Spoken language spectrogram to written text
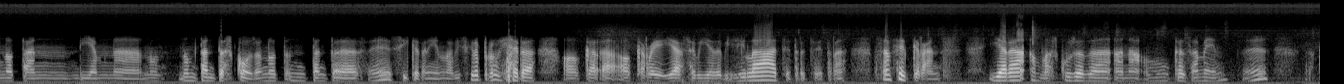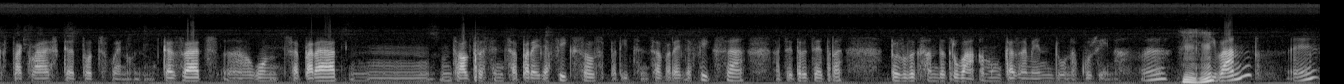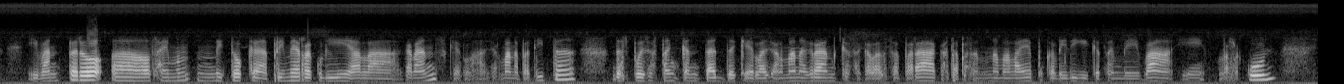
no tan, diguem-ne, no, no amb tantes coses, no tan, tantes, eh? sí que tenien la bicicleta, però ja era el, el carrer ja s'havia de vigilar, etc etc. S'han fet grans i ara amb l'excusa d'anar a un casament, eh? el que està clar és que tots, bueno, casats, eh, algun separat, mm, uns altres sense parella fixa, els petits sense parella fixa, etc etc resulta que s'han de trobar en un casament d'una cosina. Eh? Uh mhm. -huh. I van, eh? I van, però eh, al Simon li toca primer recollir a la Grans, que és la germana petita, després està encantat de que la germana gran, que s'acaba de separar, que està passant una mala època, li digui que també hi va i la recull,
